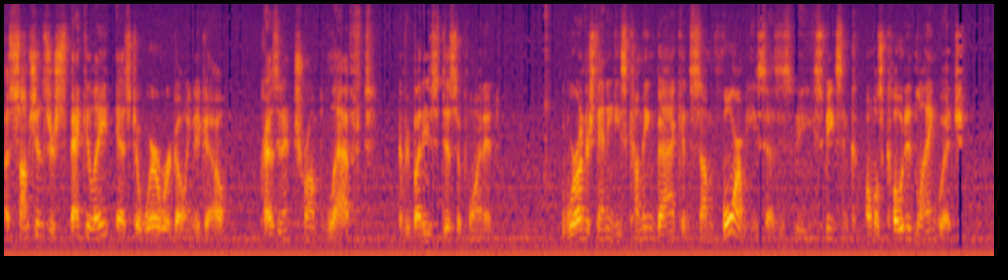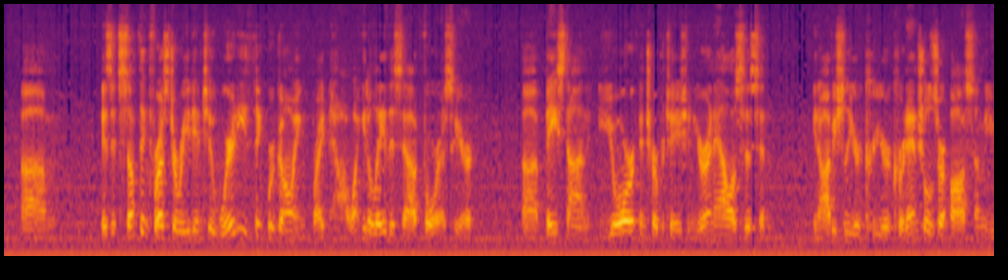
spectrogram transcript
assumptions or speculate as to where we're going to go. President Trump left. Everybody's disappointed. We're understanding he's coming back in some form. He says he speaks in almost coded language. Um, is it something for us to read into? Where do you think we're going right now? I want you to lay this out for us here, uh, based on your interpretation, your analysis, and you know, obviously your your credentials are awesome. You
